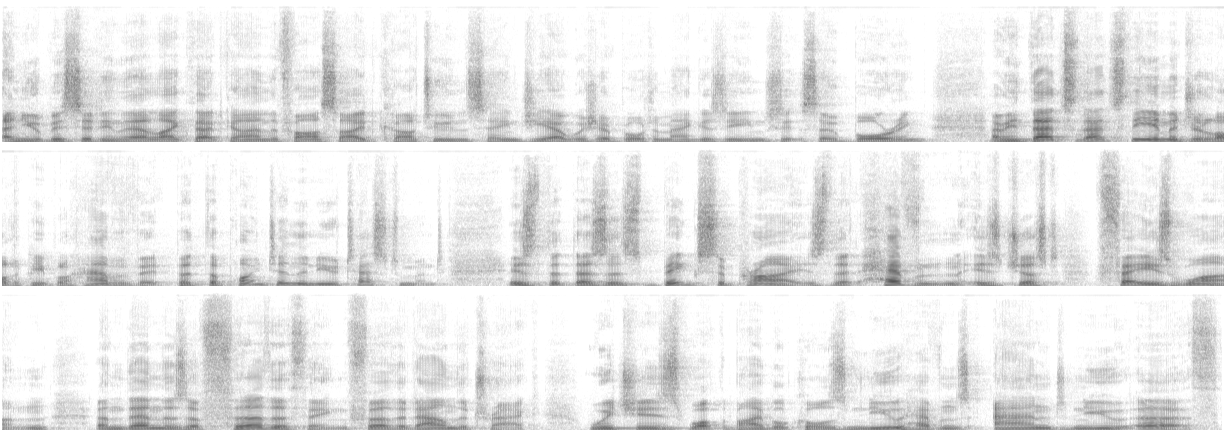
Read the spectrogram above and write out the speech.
and you'll be sitting there like that guy in the Far Side cartoon saying, gee, I wish I brought a magazine because it's so boring. I mean, that's, that's the image a lot of people have of it. But the point in the New Testament is that there's this big surprise that heaven is just phase one, and then there's a further thing further down the track, which is what the Bible calls new heavens and new earth.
